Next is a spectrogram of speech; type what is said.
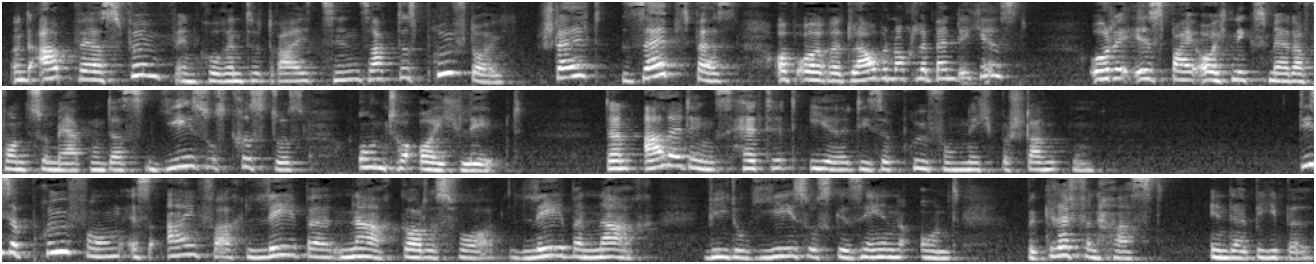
Und ab Vers 5 in Korinther 13 sagt es, prüft euch, stellt selbst fest, ob eure Glaube noch lebendig ist. Oder ist bei euch nichts mehr davon zu merken, dass Jesus Christus unter euch lebt? Dann allerdings hättet ihr diese Prüfung nicht bestanden. Diese Prüfung ist einfach, lebe nach Gottes Wort, lebe nach, wie du Jesus gesehen und begriffen hast in der Bibel.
